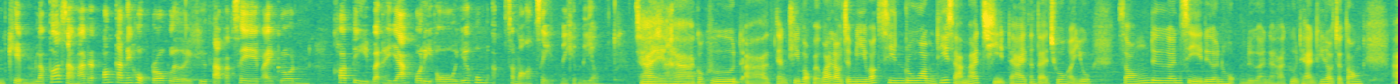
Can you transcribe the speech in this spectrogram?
1 เข็มแล้วก็สามารถป้องกันได้ 6 โรคเลย คือตับอักเสบไอกรนข้อตีบัตทยักโปลิโอ เยื่อหุ้มสมองอักเสบในเข็มเดียว ใช่ค่ะก็คือออย่างที่บอกไปว่าเราจะมีวัคซีนรวมที่สามารถฉีดได้ตั้งแต่ช่วงอายุ 2 เดือน 4 เดือน 6 เดือนนะคะคือแทนที่เราจะต้องอ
